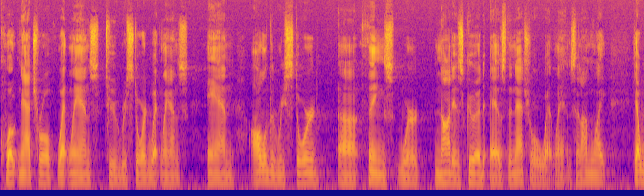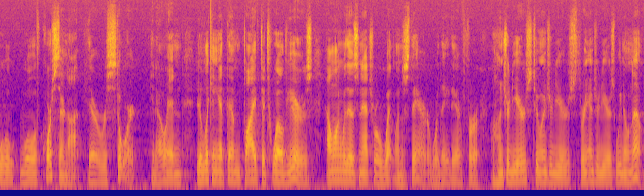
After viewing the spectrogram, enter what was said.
quote, natural wetlands to restored wetlands, and all of the restored uh, things were not as good as the natural wetlands. And I'm like, yeah, well, well, of course they're not. They're restored, you know, and you're looking at them five to 12 years. How long were those natural wetlands there? Were they there for 100 years, 200 years, 300 years? We don't know.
